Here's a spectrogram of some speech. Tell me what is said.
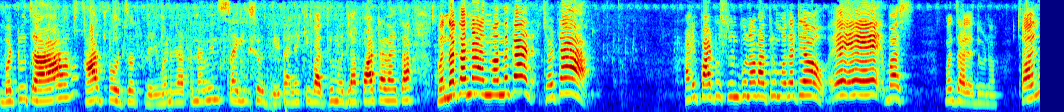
बटूचा हात पोहोचत नाही. म्हणून आता नवीन स्टाईल शोधली. त्याने की बाथरूम मधला पाट आणायचा. बंद कर ना बंद कर. छोटा. आणि पाट उचलून पुन्हा बाथरूममध्ये ठेव. ए ए बस. बस झाले धुणं. चल.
